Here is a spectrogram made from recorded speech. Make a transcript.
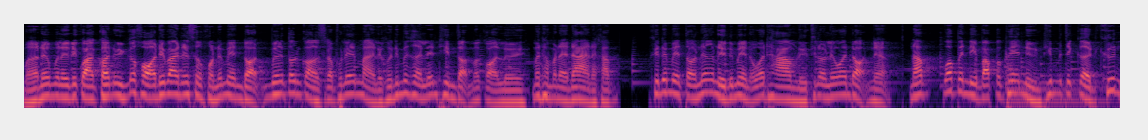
มาเริ่มกันเลยดีกว่า ก่อนอื่นก็ขออธิบายในส่วนของดเมนดอทเบื้องต้นก่อนสำหรับผู้เล่นใหม่หรือคนที่ไม่เคยเล่นทีมดอทมาก่อนเลยมันทำอะไรได้นะครับ คือดเมนต่อเนื่องหรือดเมนโอเวอร์ไทม์หรือที่เราเรียกว่าดอทเนี่ยนับว่าเป็นดีบัฟประเภทหนึ่งที่มันจะเกิดขึ้น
